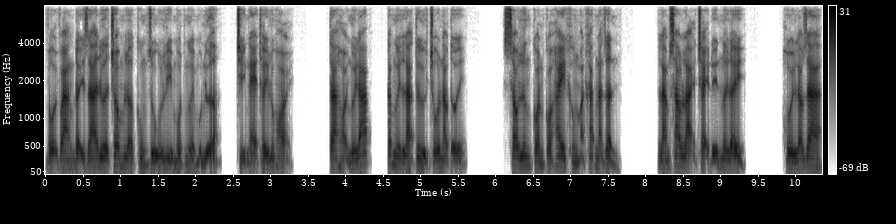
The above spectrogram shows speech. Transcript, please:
Vội vàng đẩy ra đưa cho lờ cùng du ly một người một nửa, chỉ nghe thấy lúc hỏi. Ta hỏi ngươi đáp, các ngươi là từ chỗ nào tới? Sau lưng còn có hay không mặt khác nạn dân? Làm sao lại chạy đến nơi đây? Hồi lao ra,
